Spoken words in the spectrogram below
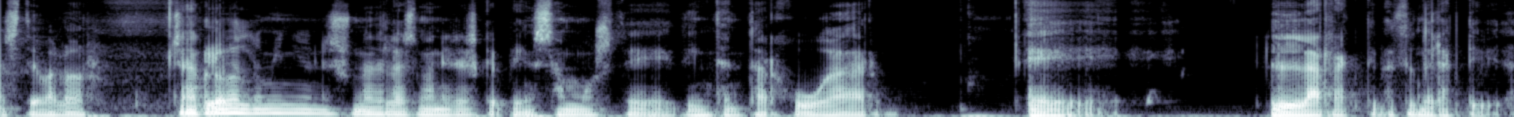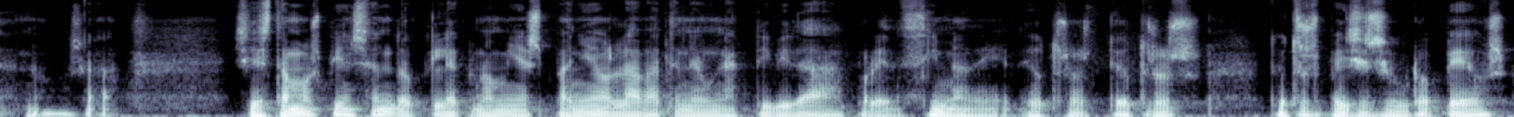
este valor? O sea, Global Dominion es una de las maneras que pensamos de, intentar jugar eh, la reactivación de la actividad. O sea, si estamos pensando que la economía española va a tener una actividad por encima de, otros, de, otros, de otros países europeos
